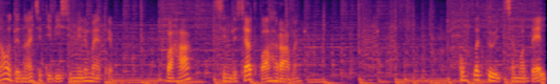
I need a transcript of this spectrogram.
на 11,8 мм. Вага 72 грами. Комплектується модель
